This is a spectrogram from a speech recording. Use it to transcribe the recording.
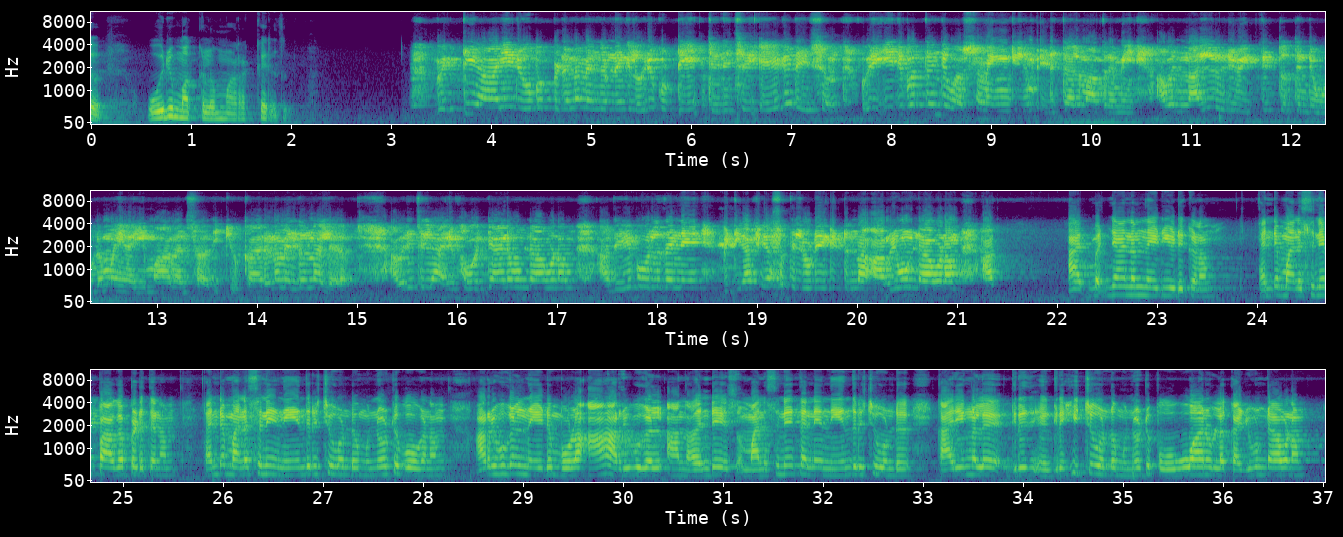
ഒരു മക്കളും മറക്കരുത്. വ്യക്തിയായി രൂപപ്പെടണം എന്നുണ്ടെങ്കിൽ ഒരു കുട്ടി ജനിച്ച് ഏകദേശം ഒരു ഇരുപത്തഞ്ച് വർഷമെങ്കിലും എടുത്താൽ മാത്രമേ അവൻ നല്ലൊരു വ്യക്തിത്വത്തിന്റെ ഉടമയായി മാറാൻ സാധിക്കൂ. കാരണം എന്തെന്നാൽ അവർ ചില അനുഭവജ്ഞാനം ഉണ്ടാവണം അതേപോലെ തന്നെ വിദ്യാഭ്യാസത്തിലൂടെ കിട്ടുന്ന അറിവുണ്ടാവണം ആത്മജ്ഞാനം നേടിയെടുക്കണം. തന്റെ മനസ്സിനെ പാകപ്പെടുത്തണം. തന്റെ മനസ്സിനെ നിയന്ത്രിച്ചുകൊണ്ട് മുന്നോട്ട് പോകണം. അറിവുകൾ നേടുമ്പോൾ ആ അറിവുകൾ ആ തന്റെ മനസ്സിനെ തന്നെ നിയന്ത്രിച്ചുകൊണ്ട് കാര്യങ്ങളെ ഗ്രഹി- ഗ്രഹിച്ചുകൊണ്ട് മുന്നോട്ട് പോകുവാനുള്ള കഴിവുണ്ടാവണം.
